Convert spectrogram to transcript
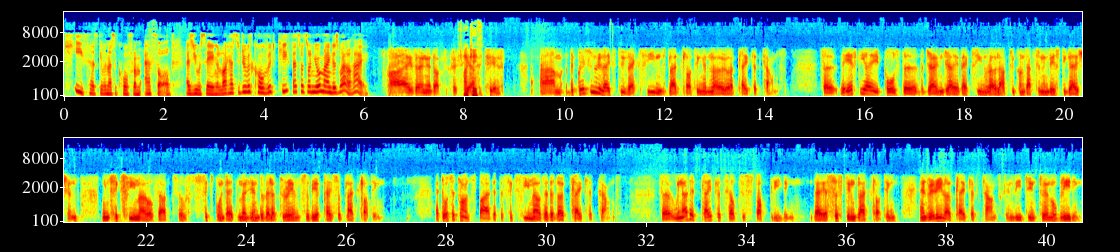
Keith has given us a call from Ethel. As you were saying, a lot has to do with COVID. Keith, that's what's on your mind as well. Hi. Hi, Zonia, Dr. Chris. Hi, here. Keith. Um, the question relates to vaccines, blood clotting, and low uh, platelet counts. So the FDA paused the, the J&J vaccine rollout to conduct an investigation when six females out of 6.8 million developed a rare and severe case of blood clotting. It also transpired that the six females had a low platelet count. So we know that platelets help to stop bleeding. They assist in blood clotting, and very low platelet counts can lead to internal bleeding.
